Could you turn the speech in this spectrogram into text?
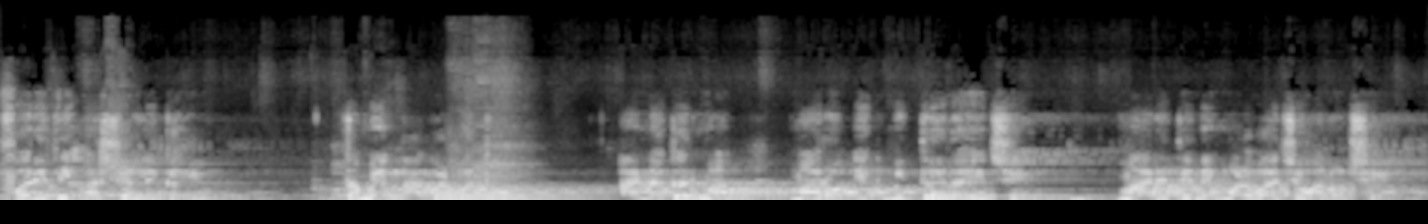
ફરીથી હર્ષલને કહ્યું, તમે આગળ વધો. આ નગરમાં મારો એક મિત્ર રહે છે. મારે તેને મળવા જવાનું છે.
